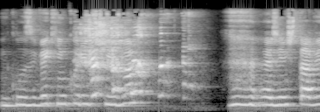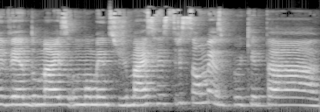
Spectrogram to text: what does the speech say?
Inclusive aqui em Curitiba, a gente está vivendo mais um momento de mais restrição mesmo, porque tá,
